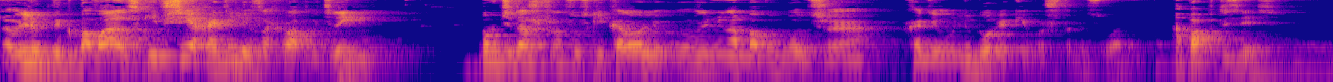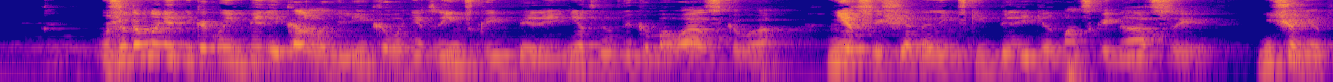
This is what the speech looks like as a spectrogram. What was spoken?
Людвиг Баварский, все ходили захватывать Рим. Помните, даже французский король во времена Папы Боджа ходил, Людовик его, что ли, звали. А папа-то здесь. Уже давно нет никакой империи Карла Великого, нет Римской империи, нет Людвига Баварского, нет Священной Римской империи германской нации. Ничего нет,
